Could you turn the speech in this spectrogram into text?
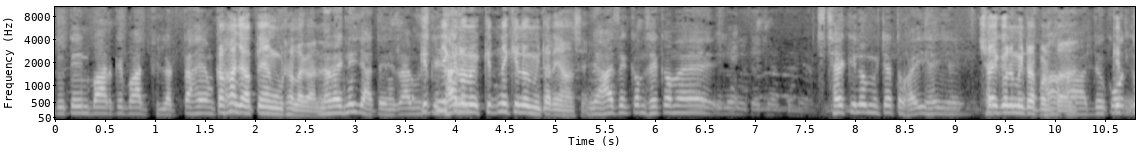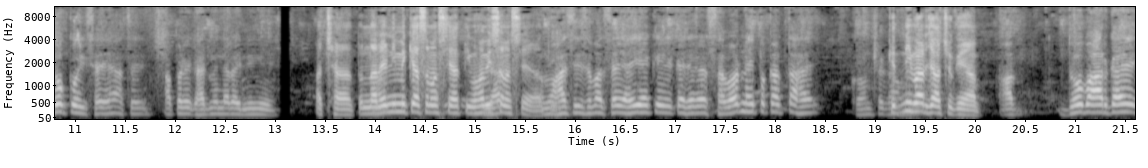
दो तीन बार के बाद फिर लगता है कहाँ जाते हैं अंगूठा लगाने? नारायण नहीं जाते हैं साहब कितने घर- किलो कितने किलोमीटर यहाँ से? यहाँ से कम से कम है छह किलोमीटर तो है ही है छह किलोमीटर पड़ता हाँ, है। हाँ, दो कोई से यहाँ से अपने घर में नारायणी में अच्छा तो नरेनी में क्या समस्या आती है वहाँ भी समस्या आती है वहाँ से समस्या यही है कि कहते सबर नहीं पकड़ता है। कौन से कितनी बार जा चुके हैं आप? अब दो बार गए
